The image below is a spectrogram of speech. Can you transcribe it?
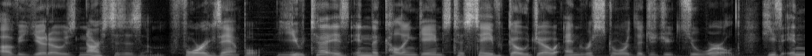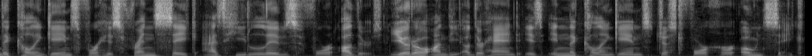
of Uro's narcissism. For example, Yuta is in the Culling Games to save Gojo and restore the Jujutsu world. He's in the Culling Games for his friend's sake as he lives for others. Uro, on the other hand, is in the Culling Games just for her own sake.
